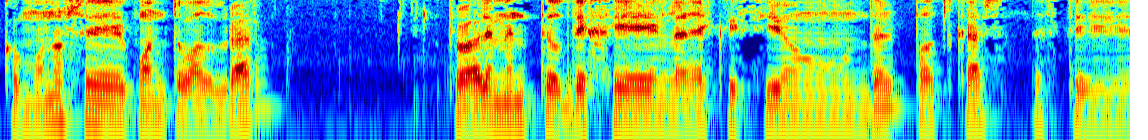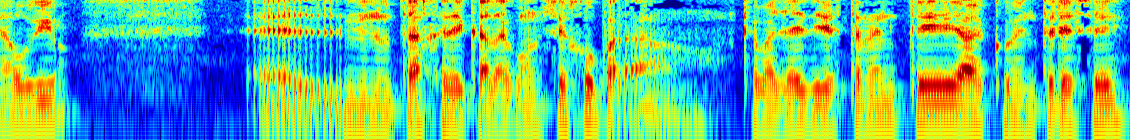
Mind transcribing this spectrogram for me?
Como no sé cuánto va a durar, probablemente os deje en la descripción del podcast, de este audio, el minutaje de cada consejo para que vayáis directamente al que os interese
